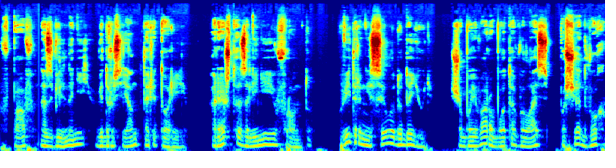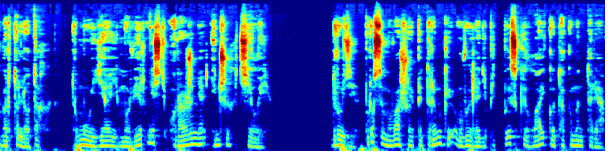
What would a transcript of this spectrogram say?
впав на звільненій від росіян території, решта за лінією фронту. Повітряні сили додають, що бойова робота велась по ще двох вертольотах, тому є ймовірність ураження інших цілей. Друзі, просимо вашої підтримки у вигляді підписки, лайку та коментаря.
